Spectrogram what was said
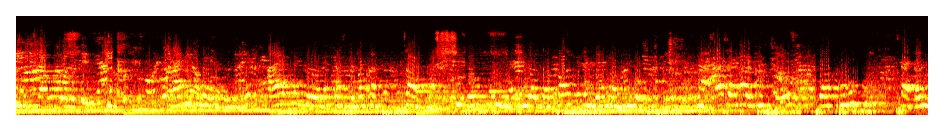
现在我回家了，奶奶给我买的，奶奶给我买的，妈妈给我买的，妈妈给我买的，爸爸给我买的，爸爸给我买的，爷爷给我买的，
